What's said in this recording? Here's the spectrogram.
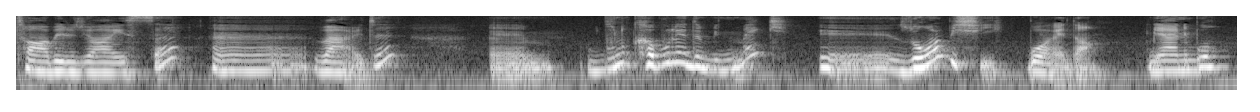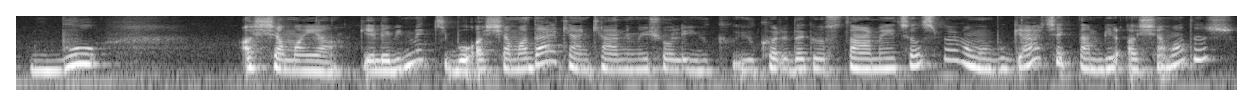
tabiri caizse e, verdi. E, bunu kabul edebilmek e, zor bir şey bu arada. Yani bu bu aşamaya gelebilmek ki bu aşama derken kendimi şöyle yuk, yukarıda göstermeye çalışmıyorum ama bu gerçekten bir aşamadır.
